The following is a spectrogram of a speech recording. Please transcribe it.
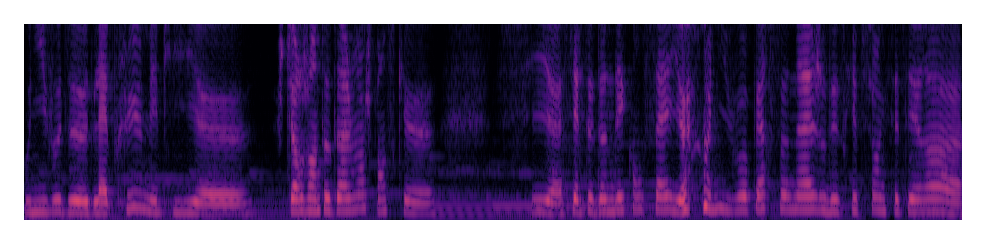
au niveau de, de, la plume. Et puis, je te rejoins totalement. Je pense que si, euh, si, elle te donne des conseils au niveau personnage ou description, etc., euh,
